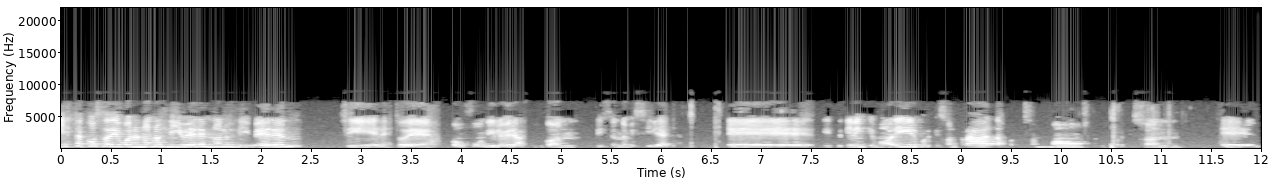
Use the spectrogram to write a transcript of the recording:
Y esta cosa de, bueno, no nos liberen, no nos liberen, ¿sí? En esto de confundir liberación con prisión domiciliaria. Eh, y se tienen que morir porque son ratas, porque son monstruos, porque son eh,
